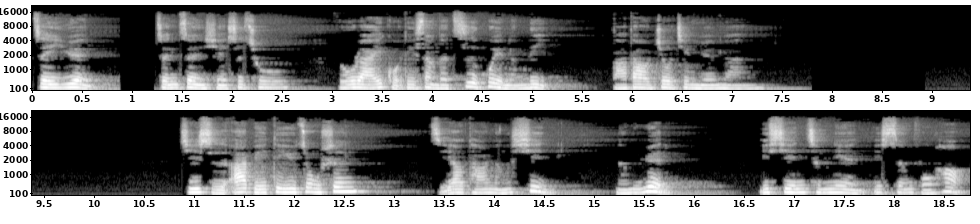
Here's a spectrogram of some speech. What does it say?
这一愿真正显示出如来果地上的智慧能力，达到究竟圆满。即使阿鼻地狱众生，只要他能信、能愿，一心称念一声佛号。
